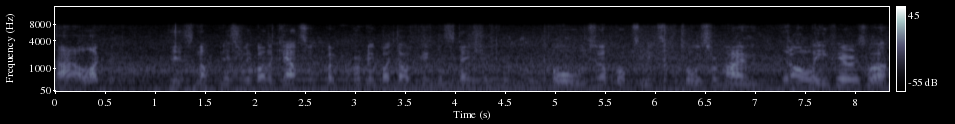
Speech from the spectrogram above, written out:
no, I like that there's not necessarily by the council, but probably by dog people a stash of balls. And I brought some extra toys from home that I'll leave here as well.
